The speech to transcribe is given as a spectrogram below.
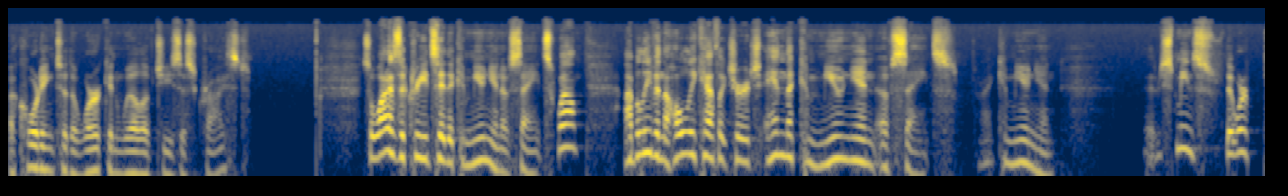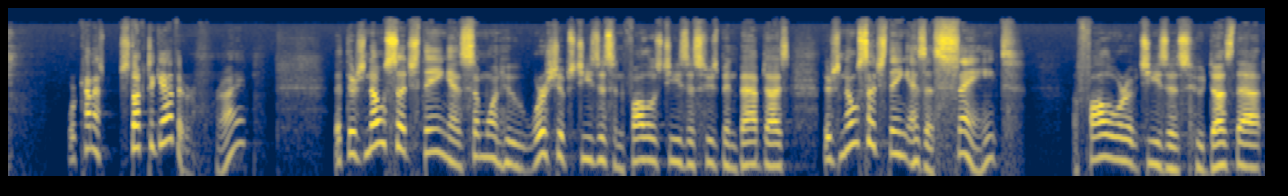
according to the work and will of Jesus Christ. So, why does the Creed say the communion of saints? Well, I believe in the Holy Catholic Church and the communion of saints, right? Communion. It just means that we're, we're kind of stuck together, right? That there's no such thing as someone who worships Jesus and follows Jesus who's been baptized. There's no such thing as a saint, a follower of Jesus, who does that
